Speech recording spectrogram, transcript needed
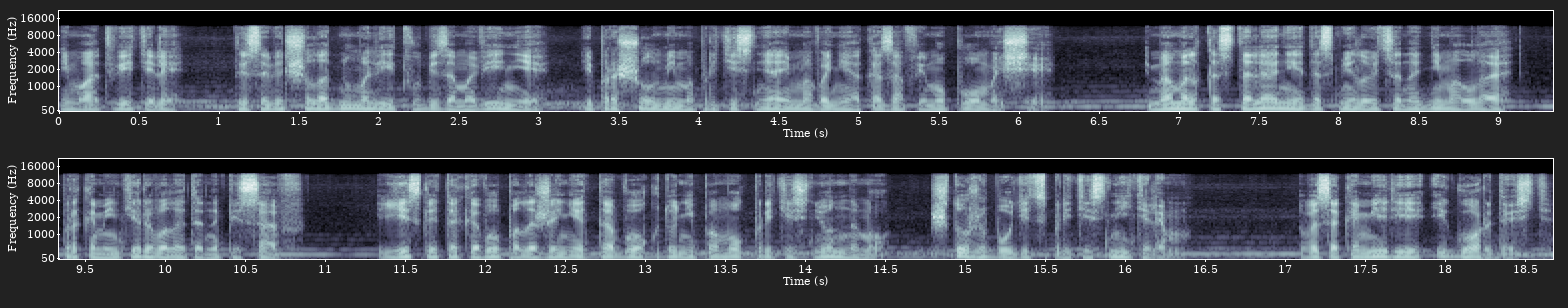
Ему ответили, ты совершил одну молитву без омовения и прошел мимо притесняемого, не оказав ему помощи. Имам Аль-Касталяни, да смилуется над ним Аллах, прокомментировал это, написав, «Если таково положение того, кто не помог притесненному, что же будет с притеснителем?» Высокомерие и гордость.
